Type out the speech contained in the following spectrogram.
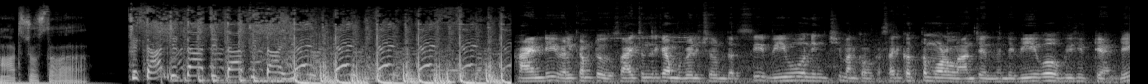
ఆట చూస్తావా? చిట్టా చిట్టా చిట్టా చిట్టా ఏయ్ ఏయ్ ఏయ్ ఏయ్ ఏయ్ హాయ్ అండి welcome to Sai Chandrika mobile showroom Darsi. Vivo నుంచి మనకు ఒక సరికొత్త మోడల్ లాంచ్ అయిందండి వివో వి ఫిఫ్టీ అండి.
